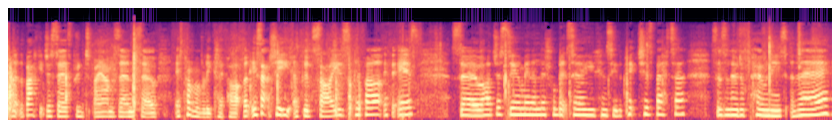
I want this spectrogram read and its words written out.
and at the back it just says printed by Amazon, so it's probably clip art, but it's actually a good size clip art if it is. So I'll just zoom in a little bit so you can see the pictures better. So there's a load of ponies there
